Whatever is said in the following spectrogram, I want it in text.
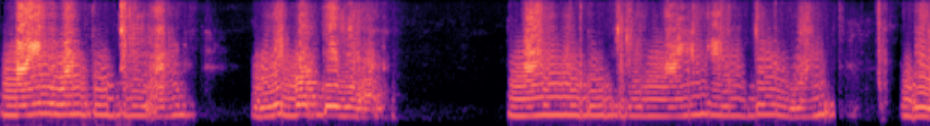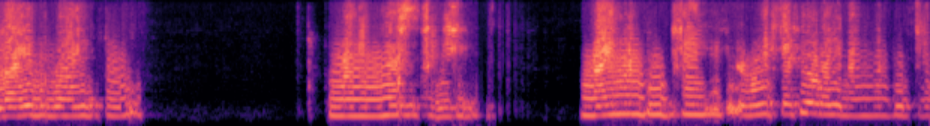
नाइन वन टू थ्री अरे रोहित बहुत तेज है यार। Nine one two three nine into one divide by two minus three nine one two three Rohit कैसे होगा ये नाइन वन टू थ्री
